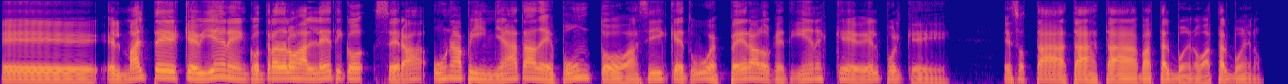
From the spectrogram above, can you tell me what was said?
eh, el martes que viene en contra de los Atléticos será una piñata de puntos. Así que tú espera lo que tienes que ver porque eso está, está, está, va a estar bueno, va a estar bueno.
